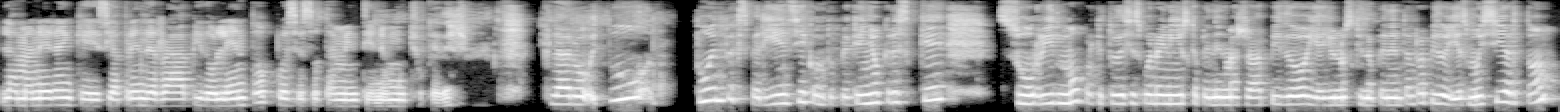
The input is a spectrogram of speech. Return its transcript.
la manera en que se aprende rápido, lento, pues eso también tiene mucho que ver. Claro, ¿tú Tú en tu experiencia y con tu pequeño, ¿crees que su ritmo, porque tú dices, bueno, hay niños que aprenden más rápido y hay unos que no aprenden tan rápido y es muy cierto,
